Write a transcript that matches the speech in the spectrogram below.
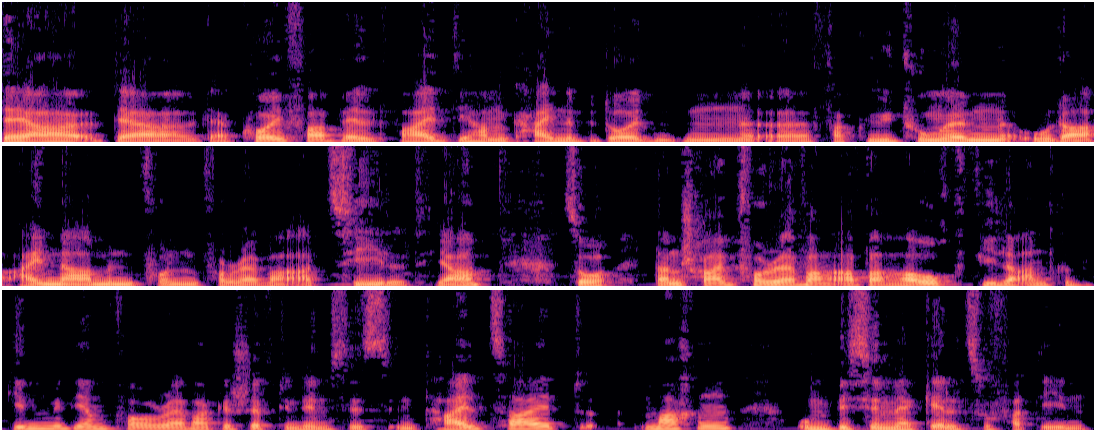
der, der, der Käufer weltweit, die haben keine bedeutenden äh, Vergütungen oder Einnahmen von Forever erzielt. Ja, so dann schreibt Forever aber auch, viele andere beginnen mit ihrem Forever-Geschäft, indem sie es in Teilzeit machen, um ein bisschen mehr Geld zu verdienen.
